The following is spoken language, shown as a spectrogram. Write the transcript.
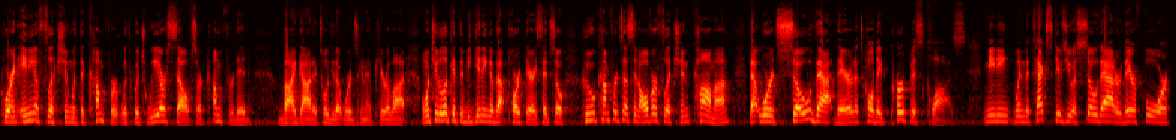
who are in any affliction with the comfort with which we ourselves are comforted by God. I told you that word's going to appear a lot. I want you to look at the beginning of that part there. I said, so who comforts us in all of our affliction, comma, that word so that there, that's called a purpose clause meaning when the text gives you a so that or therefore,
